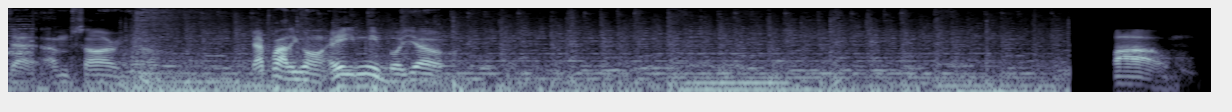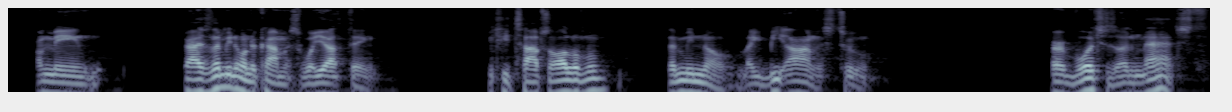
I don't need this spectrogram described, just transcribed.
that. I'm sorry, yo. Y'all probably gonna hate me, but yo. Wow. I mean, guys, let me know in the comments what y'all think. If she tops all of them, let me know. Like, be honest too. Her voice is unmatched.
